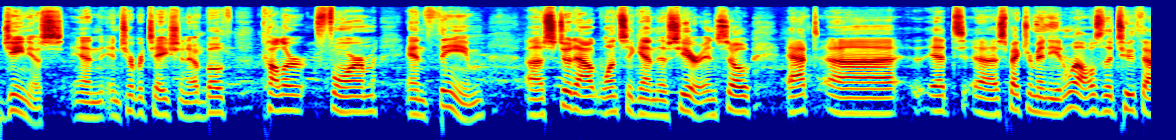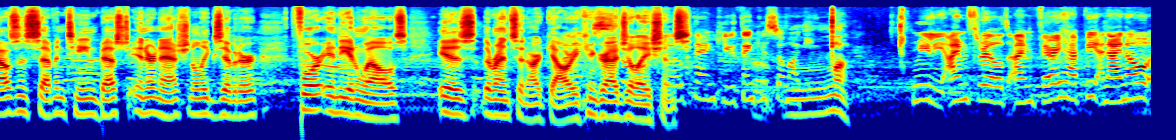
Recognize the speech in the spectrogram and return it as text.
genius in interpretation of both color, form, and theme uh, stood out once again this year. And so at, uh, at uh, Spectrum Indian Wells, the 2017 Best International Exhibitor for Indian Wells is the Renssen Art Gallery. I'm Congratulations. So thank you. Thank you so much. Mwah. Really, I'm thrilled. I'm very happy. And I know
